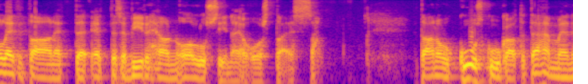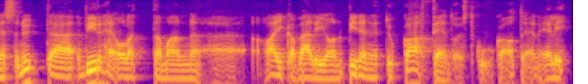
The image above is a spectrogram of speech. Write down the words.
oletetaan, että, että se virhe on ollut siinä jo ostaessa. Tämä on ollut kuusi kuukautta tähän mennessä. Nyt tämä virheolettaman aikaväli on pidennetty 12 kuukauteen, eli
